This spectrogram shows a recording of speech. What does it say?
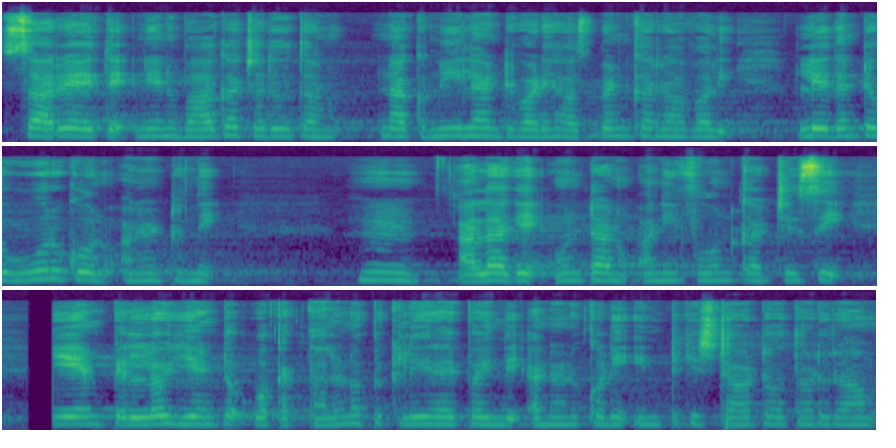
సరే అయితే నేను బాగా చదువుతాను. నాకు నీలాంటి వాడి హస్బెండ్గా రావాలి. లేదంటే ఊరుకోను అని అంటుంది. అలాగే ఉంటాను అని ఫోన్ కట్ చేసి ఏం పిల్లో ఏంటో ఒక తలనొప్పి క్లియర్ అయిపోయింది అని అనుకుని ఇంటికి స్టార్ట్ అవుతాడు రామ్.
